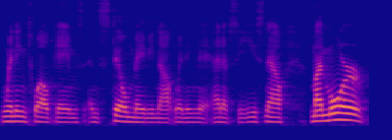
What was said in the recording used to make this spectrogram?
winning 12 games and still maybe not winning the NFC East. Now, my more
